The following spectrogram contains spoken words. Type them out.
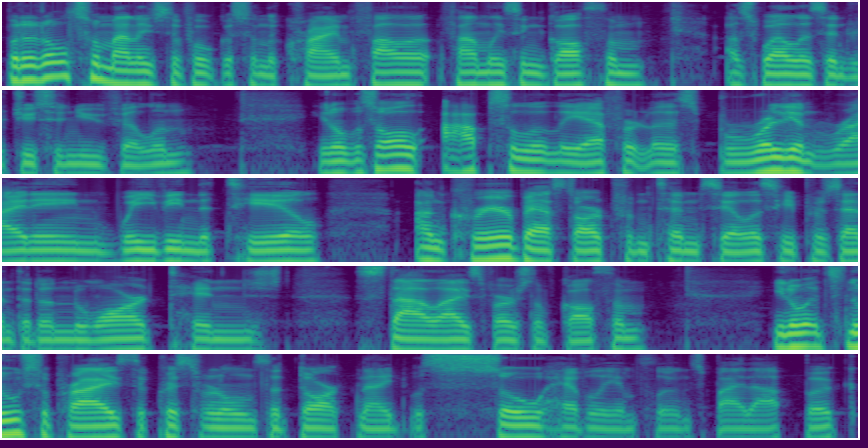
but it also managed to focus on the crime fa- families in Gotham, as well as introduce a new villain. You know, it was all absolutely effortless, brilliant writing, weaving the tale, and career best art from Tim Sale as he presented a noir tinged, stylized version of Gotham. You know, it's no surprise that Christopher Nolan's The Dark Knight was so heavily influenced by that book.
